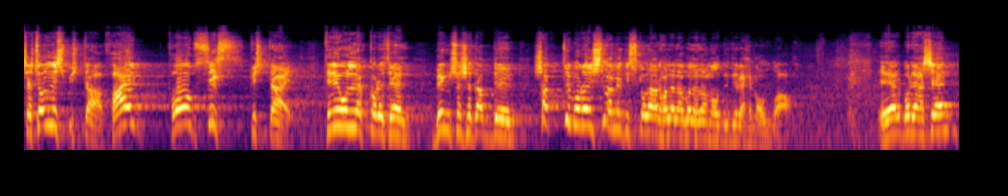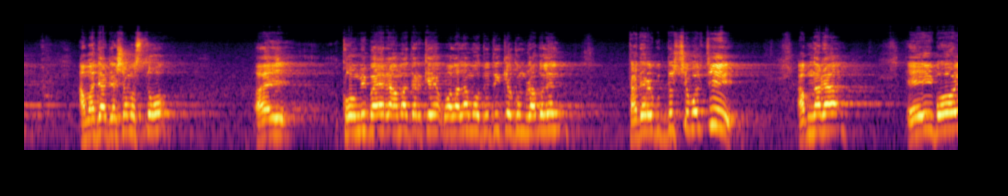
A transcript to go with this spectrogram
ছেচল্লিশ পৃষ্ঠা ফাইভ ফোর সিক্স পৃষ্ঠায় তিনি উল্লেখ করেছেন, বিংশ শতাব্দীর সবচেয়ে বড় ইসলামিক স্কলার হলেন আবুল আলাহ মৌদুদি রাহিমাউল্লাহ এরপরে আসেন আমাদের যে সমস্ত, এই কৌমি ভাইয়েরা আমাদেরকে ওলালা মধুদিকে গুমরা বলেন তাদের উদ্দেশ্যে বলছি, আপনারা এই বই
